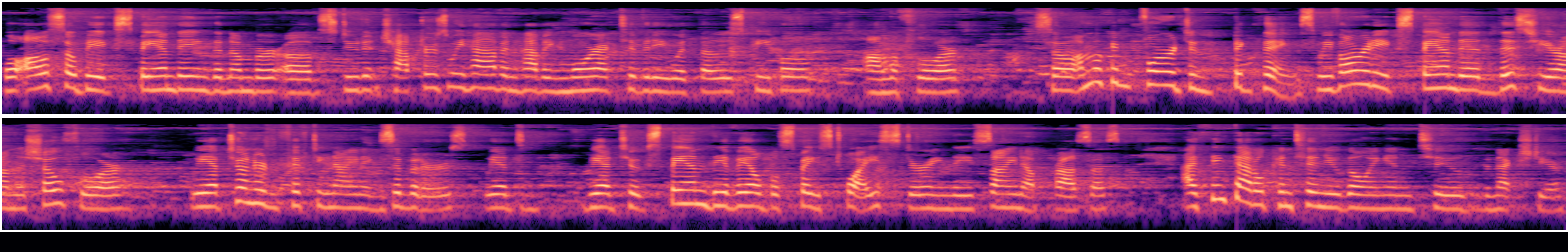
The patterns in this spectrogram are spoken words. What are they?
We'll also be expanding the number of student chapters we have and having more activity with those people on the floor. So I'm looking forward to big things. We've already expanded this year on the show floor. We have 259 exhibitors. We had to, we had to expand the available space twice during the sign up process. I think that'll continue going into the next year.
